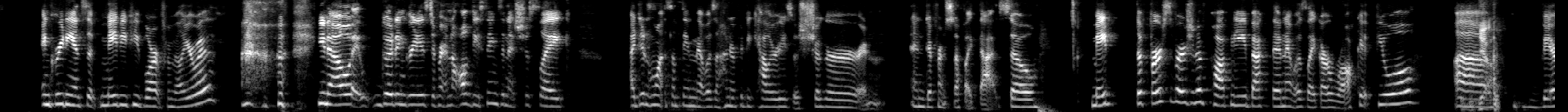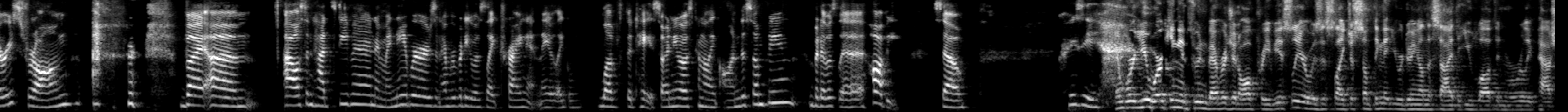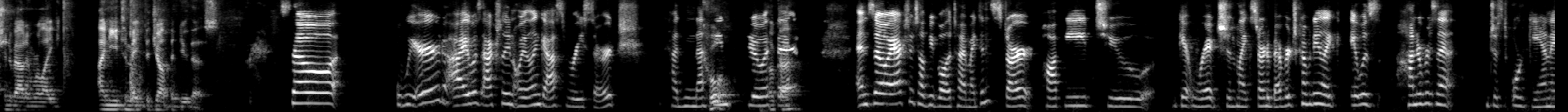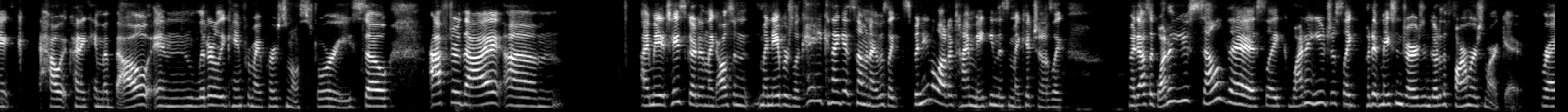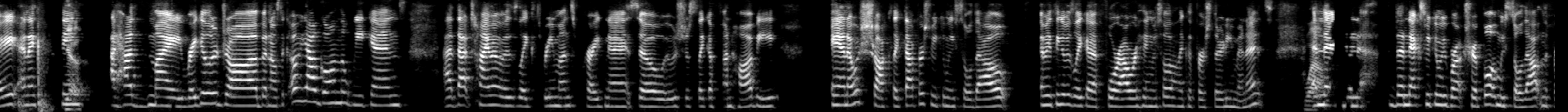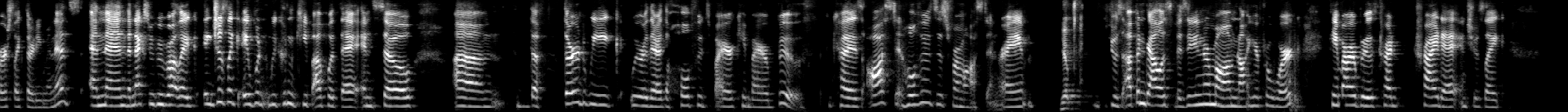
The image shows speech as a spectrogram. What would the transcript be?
ingredients that maybe people aren't familiar with. you know, good ingredients, different, and all these things. And it's just like, I didn't want something that was 150 calories with sugar and and different stuff like that. So made the first version of Poppi back then, it was like our rocket fuel. Um, yeah. Very strong. but um, I also had Stephen and my neighbors and everybody was like trying it and they like loved the taste. So I knew I was kind of like onto something, but it was a hobby. So crazy. And were you working in food and beverage at all previously, or was this like just something that you were doing on the side that you loved and were really passionate about and were like, I need to make the jump and do this? So Weird. I was actually in oil and gas research, had nothing cool. to do with okay. it. And so I actually tell people all the time I didn't start Poppi to get rich and like start a beverage company. Like it was 100% just organic how it kind of came about and literally came from my personal story. So after that, um, I made it taste good. And like all of a sudden my neighbors were like, Hey, can I get some? And I was like spending a lot of time making this in my kitchen. I was like, my dad's like, why don't you sell this? Like, why don't you just like put it mason jars and go to the farmer's market? Right. And I think yeah. I had my regular job and I was like, oh yeah, I'll go on the weekends. At that time, I was like three months pregnant. So it was just like a fun hobby. And I was shocked. Like that first weekend, we sold out I mean, I think it was like a four hour thing. We sold out in like the first 30 minutes. Wow. And then the next weekend we brought triple and we sold out in the first like 30 minutes. And then the next week we brought like, it just like, it wouldn't, we couldn't keep up with it. And so um, the third week we were there, the Whole Foods buyer came by our booth because Austin, Whole Foods is from Austin, right? Yep. She was up in Dallas visiting her mom, not here for work, came by our booth, tried, tried it. And she was like,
